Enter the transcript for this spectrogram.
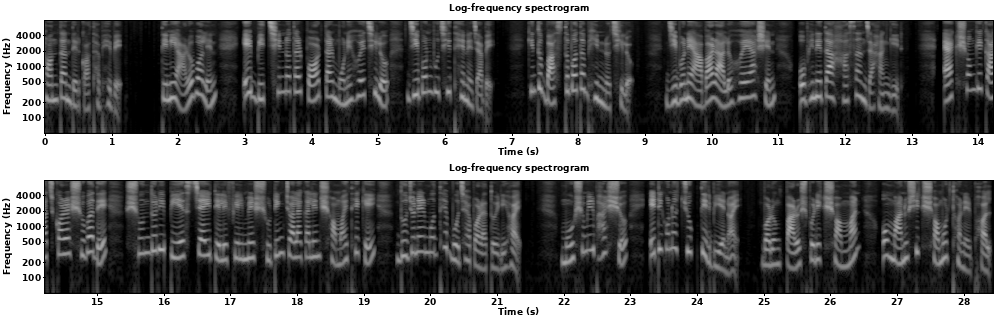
সন্তানদের কথা ভেবে। তিনি আরও বলেন এই বিচ্ছিন্নতার পর তার মনে হয়েছিল জীবন বুঝি থেমে যাবে, কিন্তু বাস্তবতা ভিন্ন ছিল। জীবনে আবার আলো হয়ে আসেন অভিনেতা হাসান জাহাঙ্গীর। একসঙ্গে কাজ করার সুবাদে সুন্দরী পিএসচাই টেলিফিল্মের শুটিং চলাকালীন সময় থেকেই দুজনের মধ্যে বোঝাপড়া তৈরি হয়। মৌসুমীর ভাষ্য, এটি কোনো চুক্তির বিয়ে নয়, বরং পারস্পরিক সম্মান ও মানসিক সমর্থনের ফল।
